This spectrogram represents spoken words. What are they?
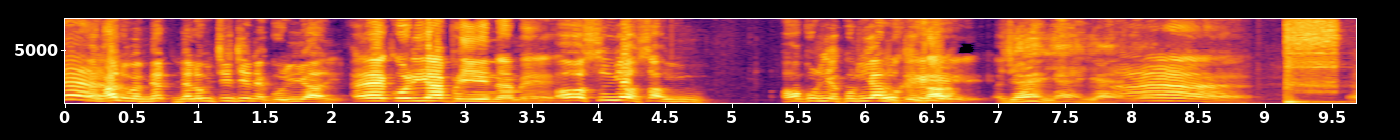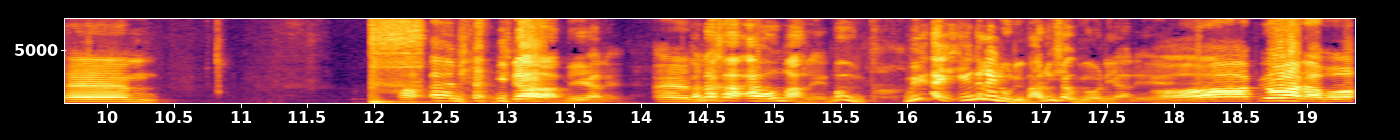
yeah အဲငါလိုပဲမျက်မျက်လုံးချင်းချင်းနဲ့ကိုရီးယားတွေအဲကိုရီးယားဘယင်နာမည်အော်စုရောက်စောက်ယူအော်ကိုရီးယားကိုရီးယားလို့တင်စားတာ Okay. ရဲရဲရဲအာအမ်ဟာအဲ့မြန်ပြီလားမင်းရလဲအမ် ဘဏ္ဍခအအောင်ပါလေမဟုတ်မင်းအဲ့အင်္ဂလိပ်လူတွေဘာလို့လျှောက်ပြောနေရလဲဟာပြောရတာဗော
